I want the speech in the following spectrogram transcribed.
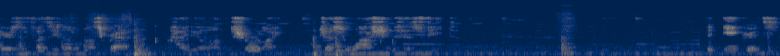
Here's a fuzzy little muskrat hiding along the shoreline, just washing his feet. Eaglets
